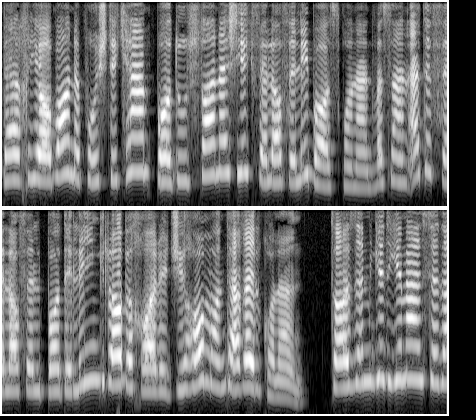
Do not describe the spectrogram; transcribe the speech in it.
در خیابان پشت کمپ با دوستانش یک فلافلی باز کنند و صنعت فلافل بادلینگ را به خارجی ها منتقل کنند. تازه میگه دیگه من صدا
